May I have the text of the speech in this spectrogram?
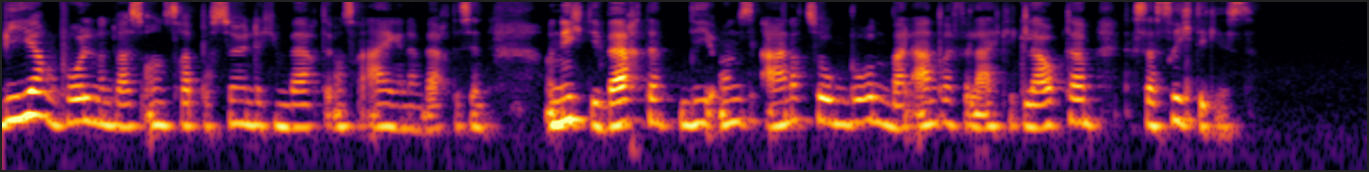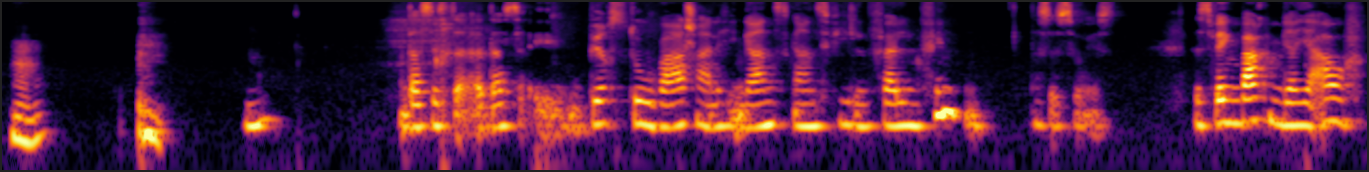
wir wollen und was unsere persönlichen Werte, unsere eigenen Werte sind. Und nicht die Werte, die uns anerzogen wurden, weil andere vielleicht geglaubt haben, dass das richtig ist. Mhm. Hm? Und das, ist, äh, das wirst du wahrscheinlich in ganz, ganz vielen Fällen finden, dass es so ist. Deswegen wachen wir ja auf.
